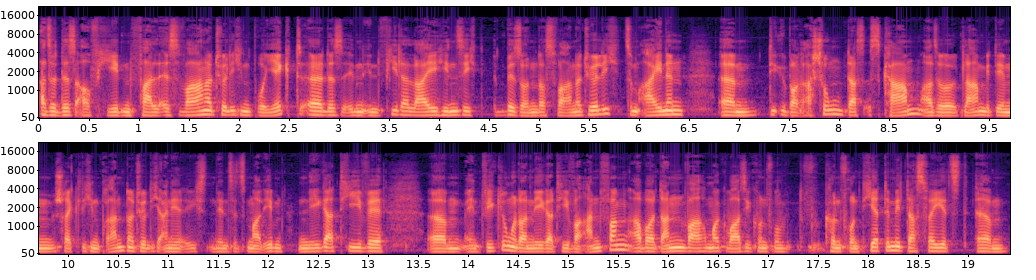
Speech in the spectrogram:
also das auf jeden Fall. Es war natürlich ein Projekt, äh, das in, in vielerlei Hinsicht besonders war. Natürlich zum einen ähm, die Überraschung, dass es kam. Also klar, mit dem schrecklichen Brand natürlich eine, ich nenne es jetzt mal eben, negative ähm, Entwicklung oder negativer Anfang. Aber dann waren wir quasi konfrontiert damit, dass wir jetzt ähm,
